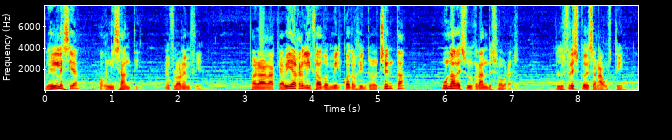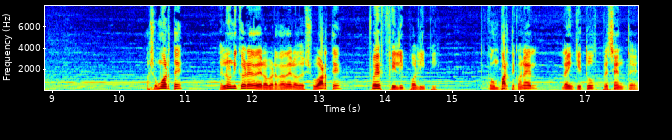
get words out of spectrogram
la iglesia Ognisanti, en Florencia, para la que había realizado en 1480 una de sus grandes obras, el fresco de San Agustín. A su muerte, el único heredero verdadero de su arte fue Filippo Lippi, que comparte con él la inquietud presente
